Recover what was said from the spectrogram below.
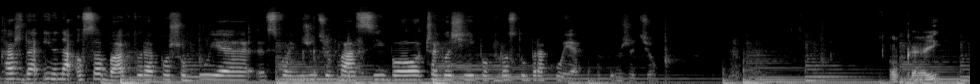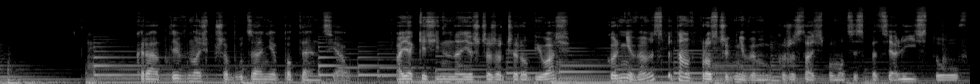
każda inna osoba, która poszukuje w swoim życiu pasji, bo czegoś jej po prostu brakuje w tym życiu. Okej. Kreatywność, przebudzenie, potencjał. A jakieś inne jeszcze rzeczy robiłaś? Nie wiem, spytam wprost, czy nie wiem, korzystać z pomocy specjalistów,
